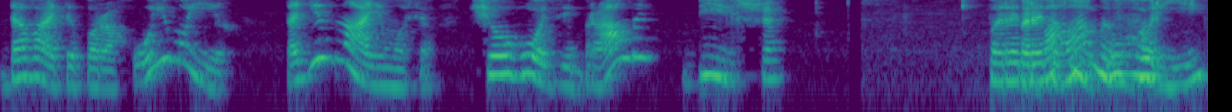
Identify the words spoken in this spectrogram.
Давайте порахуємо їх та дізнаємося, чого зібрали більше. Перед, Перед вами вгорі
